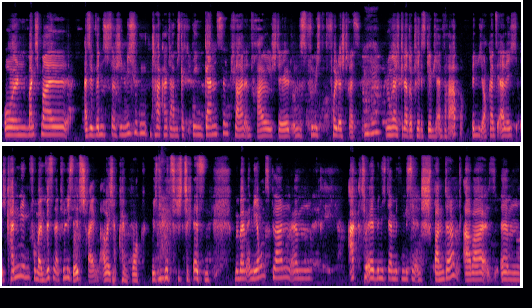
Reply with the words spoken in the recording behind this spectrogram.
Und manchmal also wenn ich zum Beispiel nicht so guten Tag hatte, habe ich gleich den ganzen Plan in Frage gestellt und es ist für mich voll der Stress. Mhm. Dann habe ich gedacht, okay, das gebe ich einfach ab. Bin ich auch ganz ehrlich. Ich kann den von meinem Wissen natürlich selbst schreiben, aber ich habe keinen Bock, mich damit zu stressen. Mit meinem Ernährungsplan, ähm, aktuell bin ich damit ein bisschen entspannter, aber ähm,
